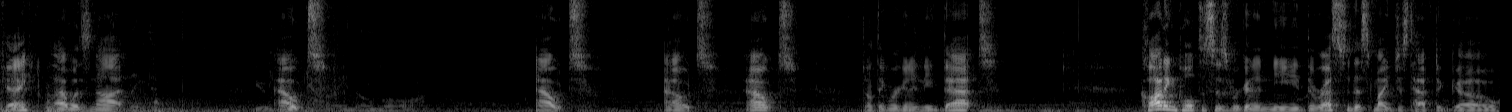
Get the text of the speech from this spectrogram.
Okay, well, that was not out. Out. Out. Out. Don't think we're going to need that. Clotting poultices we're going to need. The rest of this might just have to go.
